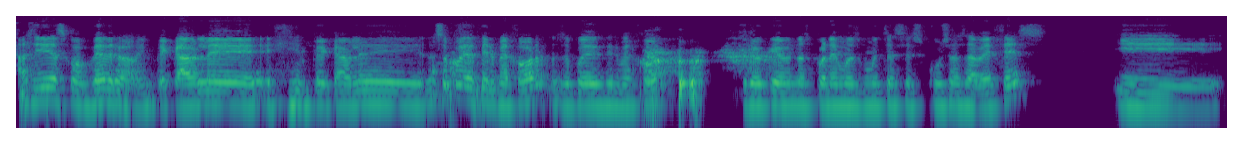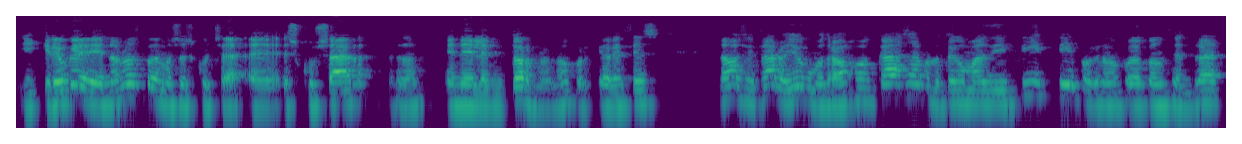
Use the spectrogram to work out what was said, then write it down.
Así es, Juan Pedro, impecable, impecable, no se puede decir mejor, no se puede decir mejor. Creo que nos ponemos muchas excusas a veces y, creo que no nos podemos escuchar, eh, excusar perdón, en el entorno, ¿no? Porque a veces no, sí, claro, yo como trabajo en casa, pues lo tengo más difícil, porque no me puedo concentrar.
